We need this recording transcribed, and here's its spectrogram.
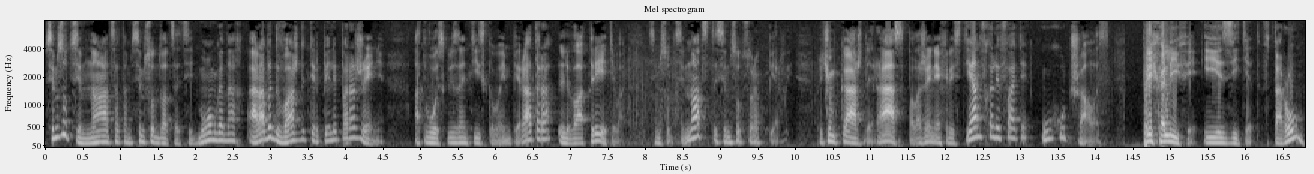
В 717-727 годах арабы дважды терпели поражение от войск византийского императора Льва III 717-741 Причем каждый раз положение христиан в халифате ухудшалось. При халифе Иезите II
